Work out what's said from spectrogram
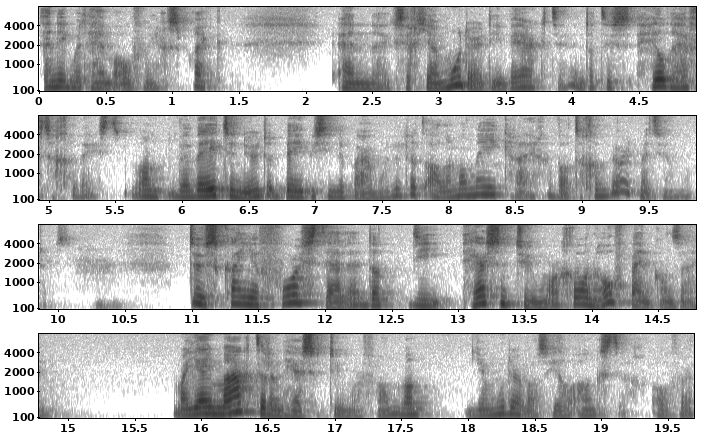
En ik met hem over in gesprek. En eh, ik zeg, jouw moeder die werkte. En dat is heel heftig geweest. Want we weten nu dat baby's in de baarmoeder dat allemaal meekrijgen. Wat er gebeurt met hun moeders. Dus kan je voorstellen dat die hersentumor gewoon hoofdpijn kan zijn. Maar jij maakt er een hersentumor van. Want je moeder was heel angstig over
